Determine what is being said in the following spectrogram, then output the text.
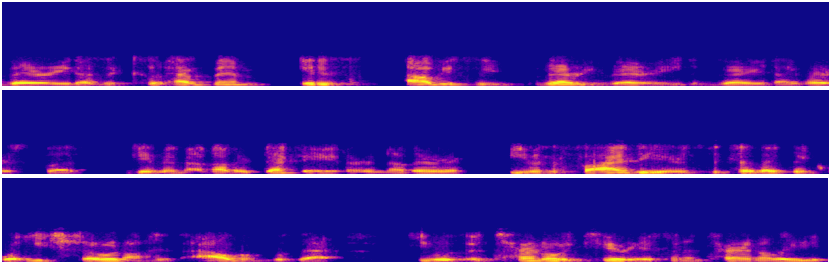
varied as it could have been. It is obviously very varied and very diverse, but given another decade or another even five years, because I think what he showed on his album was that he was eternally curious and eternally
